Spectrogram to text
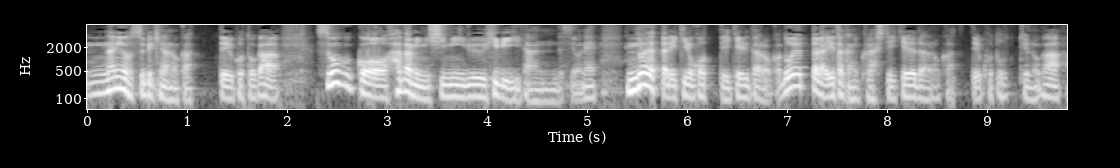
何をすべきなのかっていうことが、すごくこう、肌身に染みる日々なんですよね。どうやったら生き残っていけるだろうか、どうやったら豊かに暮らしていけるだろうかっていうことっていうのが、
